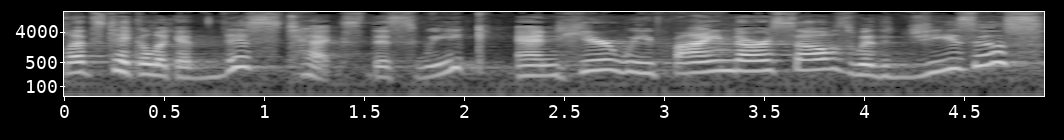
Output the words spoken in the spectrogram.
let's take a look at this text this week. And here we find ourselves with Jesus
